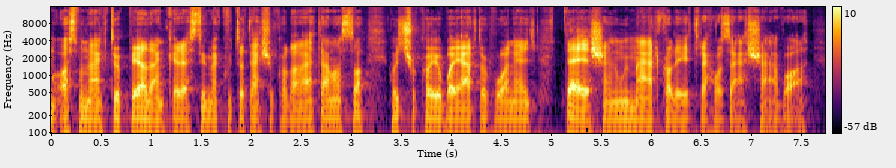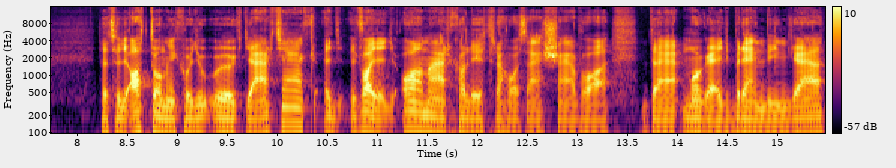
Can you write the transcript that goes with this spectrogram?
azt mondanánk több példán keresztül, meg kutatásokkal alátámasztva, hogy sokkal jobban jártak volna egy teljesen új márka létrehozásával. Tehát, hogy attól még, hogy ők gyártják, egy, vagy egy almárka létrehozásával, de maga egy brandinggel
